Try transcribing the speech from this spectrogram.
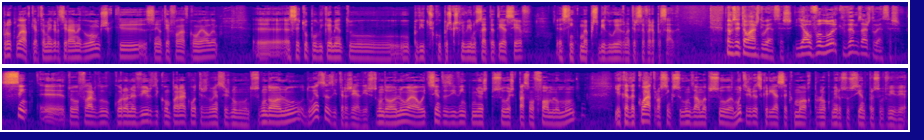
Por outro lado, quero também agradecer à Ana Gomes que, sem eu ter falado com ela, uh, aceitou publicamente o, o, pedido de desculpas que escrevi no site da TSF, assim como apercebi do erro na terça-feira passada. Vamos então às doenças e ao valor que damos às doenças. Sim, uh, estou a falar do coronavírus e comparar com outras doenças no mundo. Segundo a ONU, doenças e tragédias. Segundo a ONU, há 820 milhões de pessoas que passam fome no mundo e a cada 4 ou 5 segundos há uma pessoa, muitas vezes criança, que morre por não comer o suficiente para sobreviver.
